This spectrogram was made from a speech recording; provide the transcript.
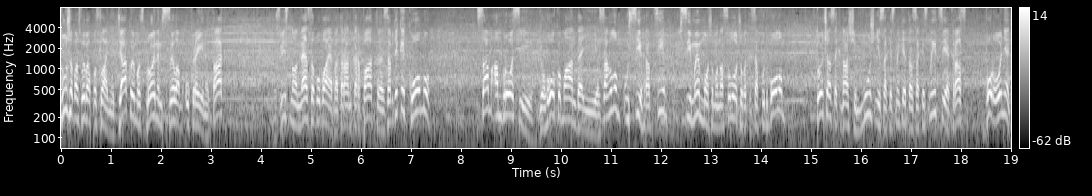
Дуже важливе послання. Дякуємо Збройним силам України. Так, звісно, не забуває ветеран Карпат, завдяки кому сам Амбросій, його команда і загалом усі гравці, всі ми можемо насолоджуватися футболом. В той час, як наші мужні захисники та захисниці якраз боронять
